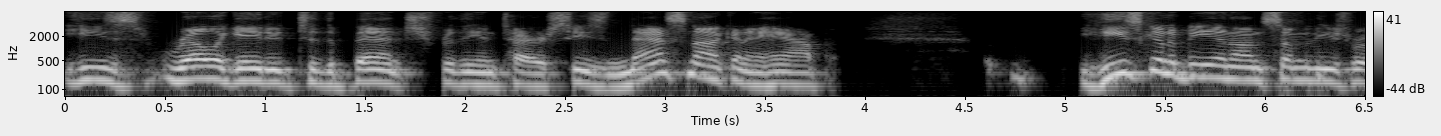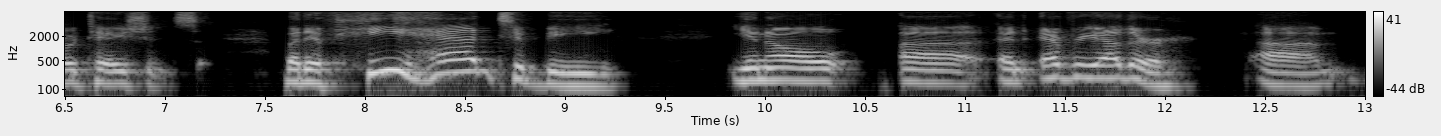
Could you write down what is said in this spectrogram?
he's relegated to the bench for the entire season that's not going to happen he's going to be in on some of these rotations. But if he had to be you know uh an every other um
